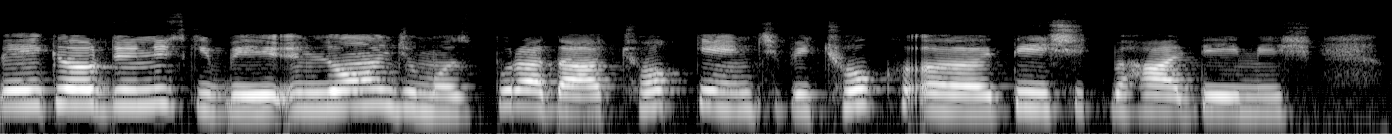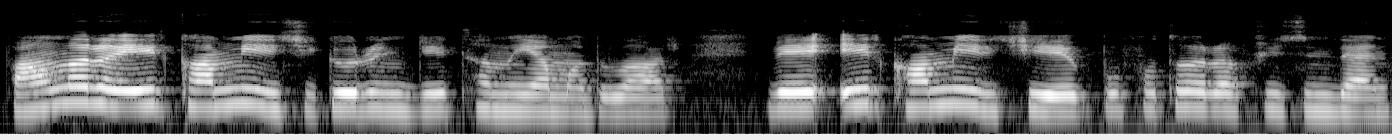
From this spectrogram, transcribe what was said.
Ve gördüğünüz gibi ünlü oyuncumuz burada çok genç ve çok e, değişik bir haldeymiş. Fanları Erkan Meriç'i görünce tanıyamadılar. Ve Erkan Meriç'e bu fotoğraf yüzünden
